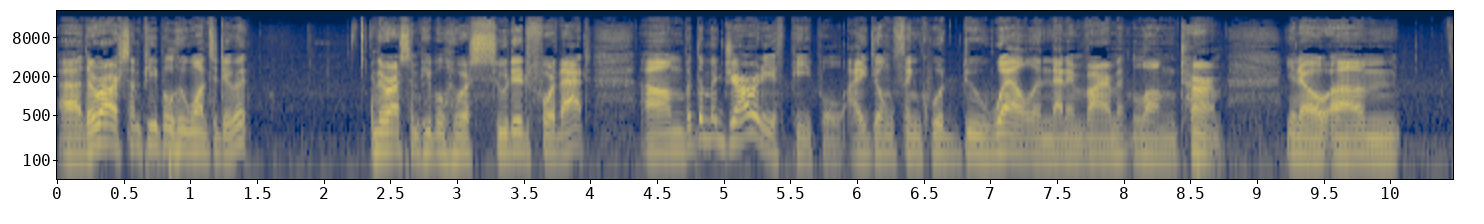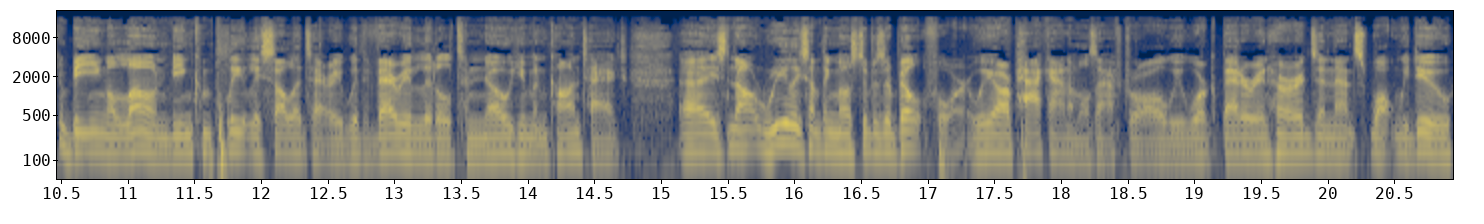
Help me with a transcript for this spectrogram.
Uh, there are some people who want to do it. There are some people who are suited for that, um, but the majority of people, I don't think, would do well in that environment long term. You know, um, being alone, being completely solitary with very little to no human contact uh, is not really something most of us are built for. We are pack animals after all. We work better in herds and that's what we do.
